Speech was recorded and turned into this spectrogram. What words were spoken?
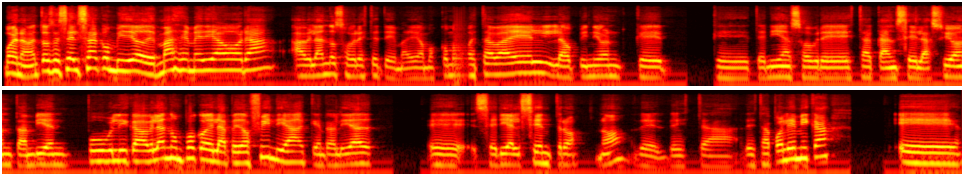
Bueno, entonces él saca un video de más de media hora hablando sobre este tema, digamos, cómo estaba él, la opinión que, que tenía sobre esta cancelación también pública, hablando un poco de la pedofilia, que en realidad eh, sería el centro ¿no? de, esta, de esta polémica. Eh,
